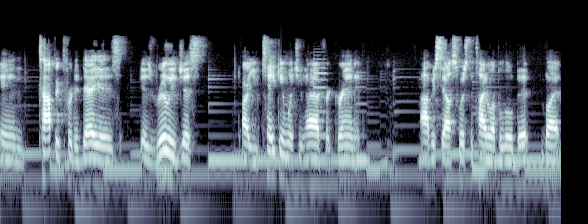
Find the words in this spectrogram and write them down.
and topic for today is is really just are you taking what you have for granted? Obviously, I'll switch the title up a little bit, but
